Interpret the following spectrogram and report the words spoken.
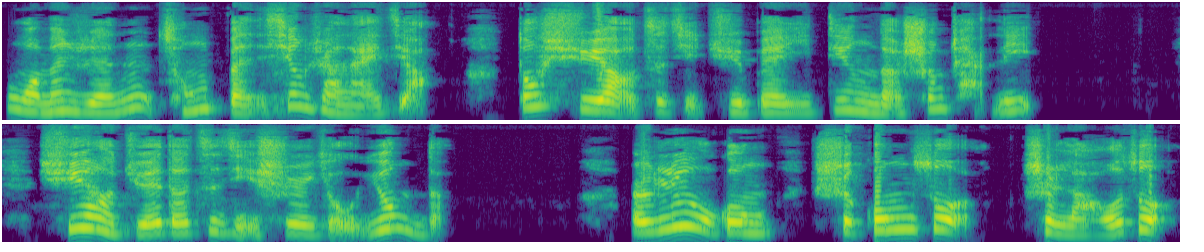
我们人从本性上来讲，都需要自己具备一定的生产力，需要觉得自己是有用的。而六宫是工作，是劳作。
